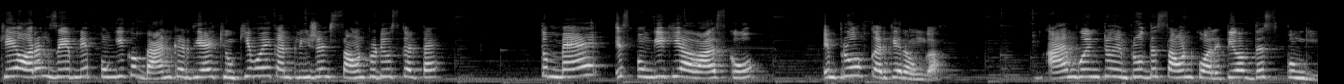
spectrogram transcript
कि औरंगज़ेब ने पुंगी को बैन कर दिया है क्योंकि वो एक अनप्लीजेंट साउंड प्रोड्यूस करता है। तो मैं इस पुंगी की आवाज़ को इम्प्रूव करके रहूँगा। I am going to improve the sound quality of this pungi.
